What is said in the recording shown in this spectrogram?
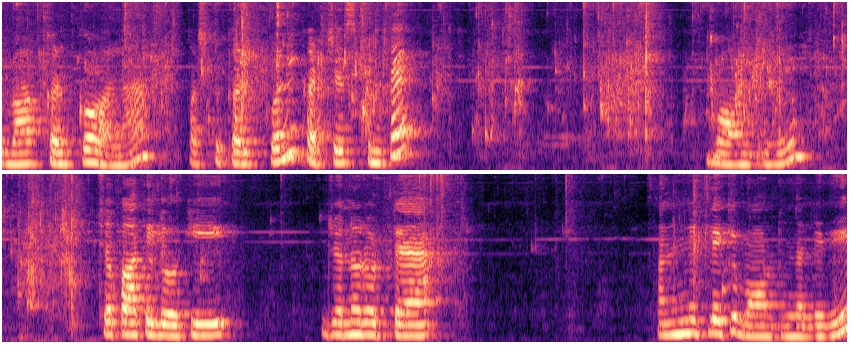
ఇవి బాగా కడుక్కోవాలా? ఫస్ట్ కడుక్కొని కట్ చేసుకుంటే బాగుంటుంది. చపాతీలోకి జొన్న రొట్టె అన్నిట్లోకి బాగుంటుందండి ఇది.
